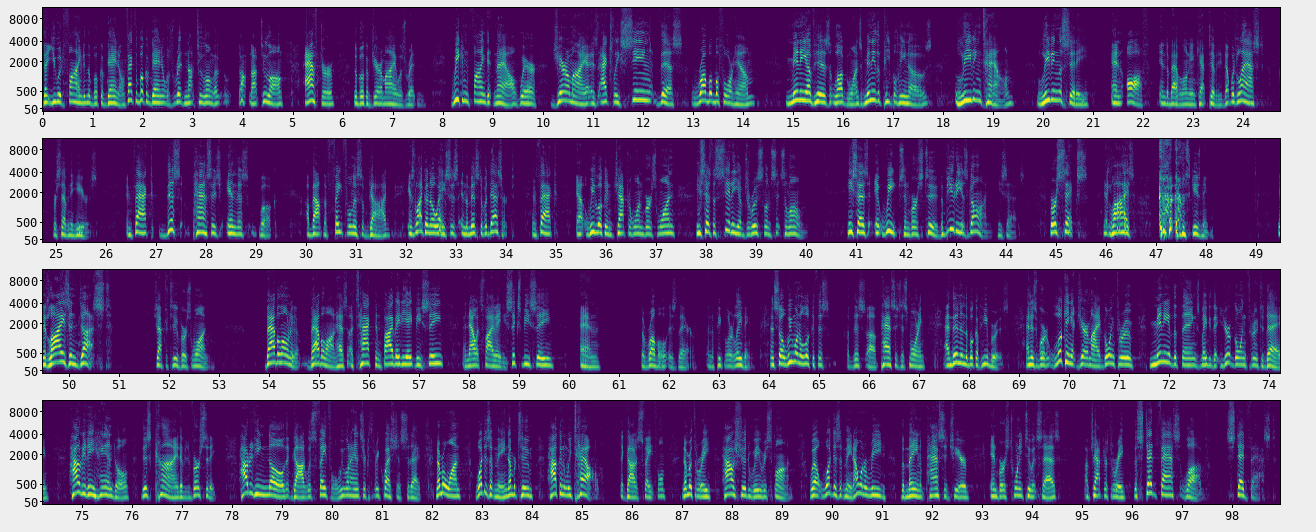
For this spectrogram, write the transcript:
that you would find in the book of Daniel. In fact, the book of Daniel was written not too long, not too long after the book of Jeremiah was written. We can find it now where Jeremiah is actually seeing this rubble before him. Many of his loved ones, many of the people he knows, leaving town, leaving the city, and off into Babylonian captivity that would last for 70 years. In fact, this passage in this book about the faithfulness of God is like an oasis in the midst of a desert. In fact, uh, we look in chapter 1, verse 1, he says, The city of Jerusalem sits alone. He says, It weeps in verse 2. The beauty is gone, he says. Verse 6, it lies, excuse me, it lies in dust. Chapter 2, verse 1. Babylonia, Babylon has attacked in 588 BC, and now it's 586 BC, and the rubble is there, and the people are leaving. And so we want to look at this, uh, this uh, passage this morning, and then in the book of Hebrews. And as we're looking at Jeremiah, going through many of the things maybe that you're going through today, how did he handle this kind of adversity? How did he know that God was faithful? We want to answer three questions today. Number one, what does it mean? Number two, how can we tell that God is faithful? Number three, how should we respond? Well, what does it mean? I want to read the main passage here in verse 22. It says, of chapter 3, the steadfast love, steadfast,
